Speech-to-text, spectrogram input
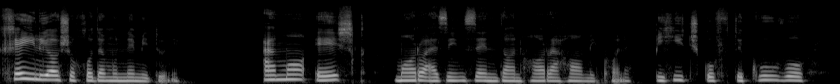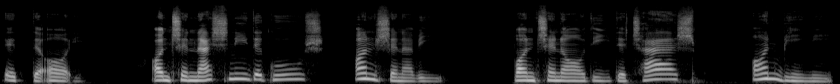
خیلیاشو خودمون نمی‌دونیم. اما عشق ما رو از این زندان ها رها می‌کنه. بی هیچ گفتگو و ادعایی. آنچه نشنیده گوش آن شنوی. وانچه نادیده چشم آن بینی.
